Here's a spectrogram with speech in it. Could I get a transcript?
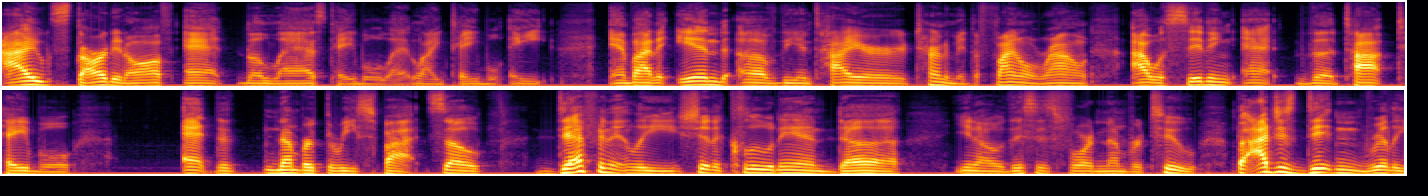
I started off at the last table at like table eight, and by the end of the entire tournament, the final round, I was sitting at the top table at the number three spot. So definitely should have clued in, duh, you know, this is for number two. But I just didn't really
